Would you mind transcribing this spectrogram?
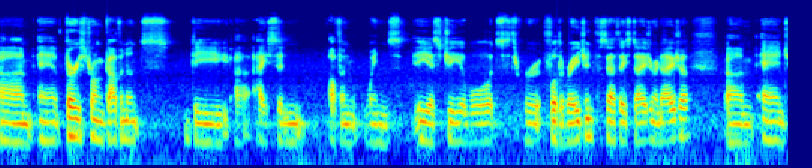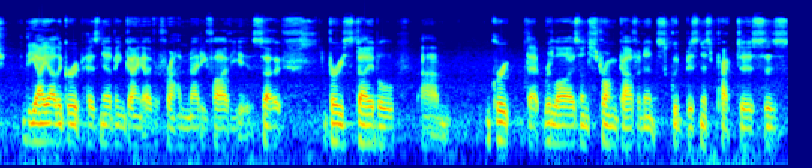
um, and very strong governance the uh, ACEN often wins ESG awards through for the region for Southeast Asia and Asia, um, and the Ayala Group has now been going over for 185 years. So, very stable um, group that relies on strong governance, good business practices,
